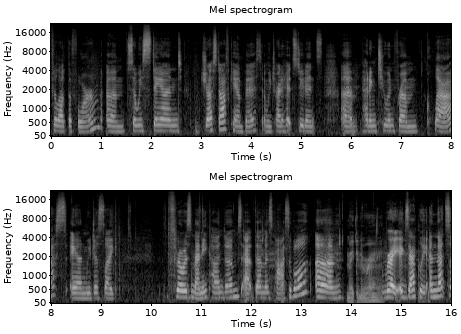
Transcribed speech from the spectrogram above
fill out the form. Um, so we stand just off campus and we try to hit students um, heading to and from class and we just like throw as many condoms at them as possible. Um, making it rain. Right, exactly. And that's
